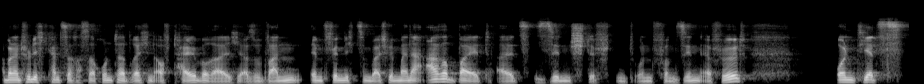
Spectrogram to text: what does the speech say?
Aber natürlich kannst du das auch runterbrechen auf Teilbereiche. Also wann empfinde ich zum Beispiel meine Arbeit als sinnstiftend und von Sinn erfüllt? Und jetzt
